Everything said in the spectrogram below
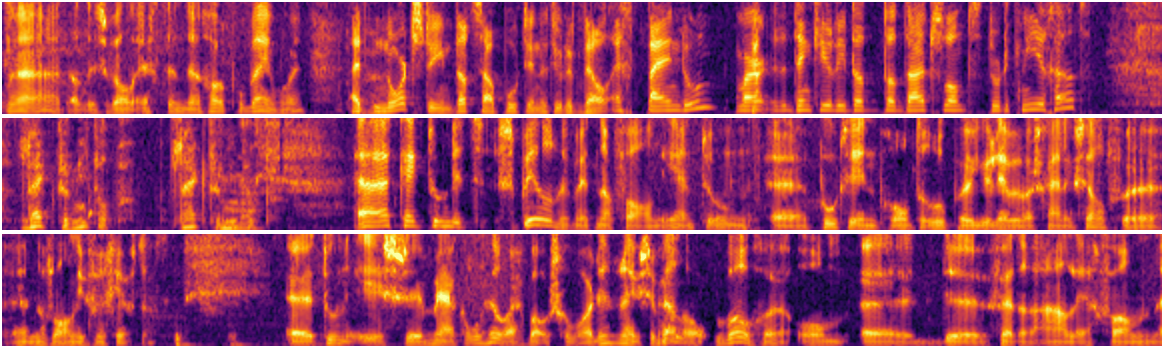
Ja, dat is wel echt een uh, groot probleem hoor. Het Nord Stream, dat zou Poetin natuurlijk wel echt pijn doen. Maar ja. denken jullie dat, dat Duitsland door de knieën gaat? Lijkt er niet op. Lijkt er niet ja. op. Uh, kijk, toen dit speelde met Navalny en toen uh, Poetin begon te roepen: jullie hebben waarschijnlijk zelf uh, Navalny vergiftigd. toen is Merkel heel erg boos geworden. Toen heeft ze wel overwogen om de verdere aanleg van,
